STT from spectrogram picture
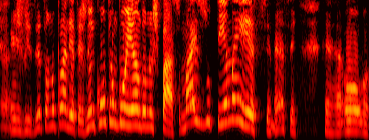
É. Eles visitam no planeta, eles não encontram boiando no espaço, mas o tema é esse, né? Assim, é, o,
